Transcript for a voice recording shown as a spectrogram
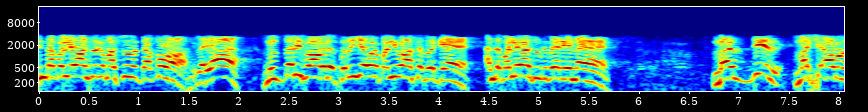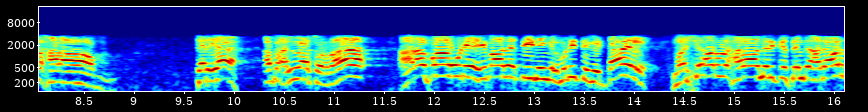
இந்த பள்ளிவாசலுக்கு மசூது தக்குவா இல்லையா? முஸ்தலிஃபாவுல பெரிய ஒரு பள்ளிவாசல் இருக்கு. அந்த பள்ளிவாசலுக்கு பேர் என்ன? மஸ்ஜித் மஷாருல் ஹராம். சரியா? அப்ப அல்லாஹ் சொல்றா அரபாவுடைய இபாதத்தை நீங்கள் முடித்து விட்டால் மஷாருல் ஹராமிற்கு சென்று அதாவது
